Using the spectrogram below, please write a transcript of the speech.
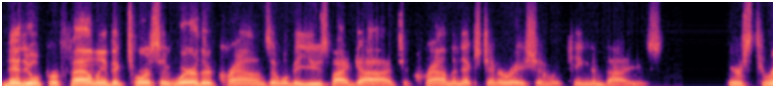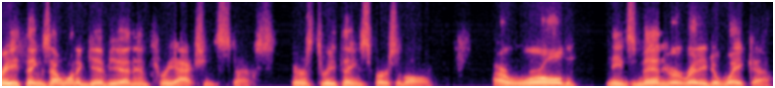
Men who will profoundly and victoriously wear their crowns and will be used by God to crown the next generation with kingdom values. Here's three things I want to give you and then three action steps. Here's three things, first of all. Our world needs men who are ready to wake up.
